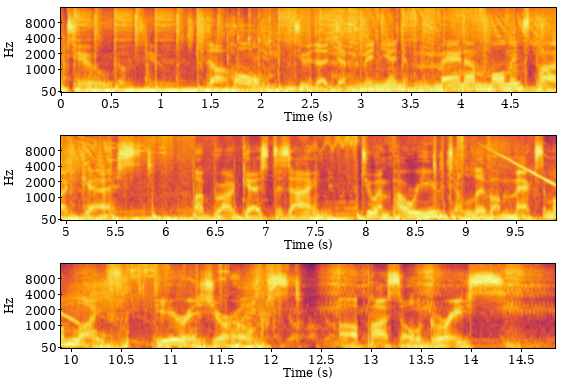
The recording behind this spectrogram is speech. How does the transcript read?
to the home to the Dominion Manna Moments podcast, a broadcast designed to empower you to live a maximum life. Here is your host, Apostle Grace.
